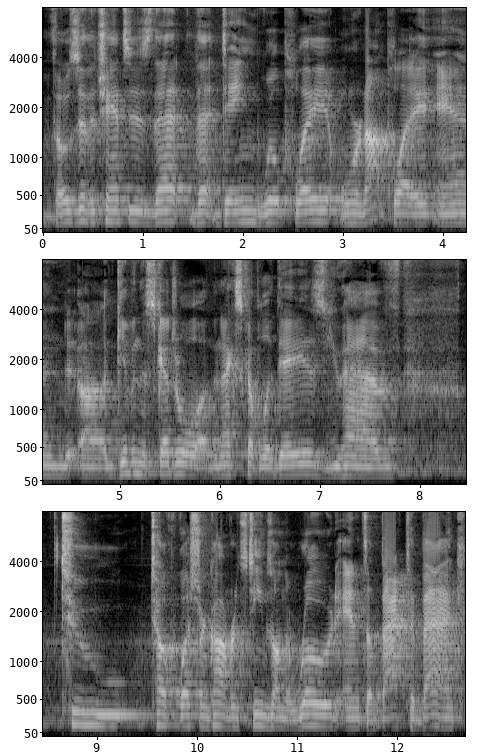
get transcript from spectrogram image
those are the chances that that Dame will play or not play. And uh, given the schedule of the next couple of days, you have two tough Western Conference teams on the road, and it's a back to back.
